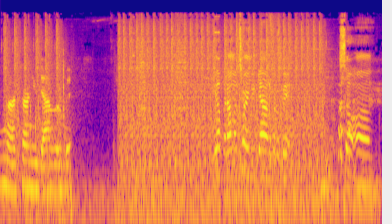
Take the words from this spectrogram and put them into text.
I'm gonna turn you down a little bit. Yep, and I'm gonna turn you down a little bit. So, um,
